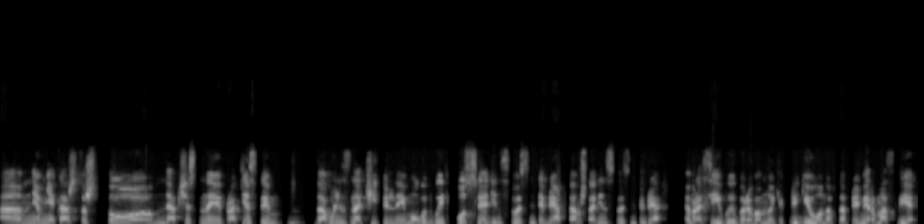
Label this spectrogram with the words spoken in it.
мне кажется, что общественные протесты довольно значительные могут быть после 11 сентября, потому что 11 сентября в России выборы во многих регионах. Например, в Москве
